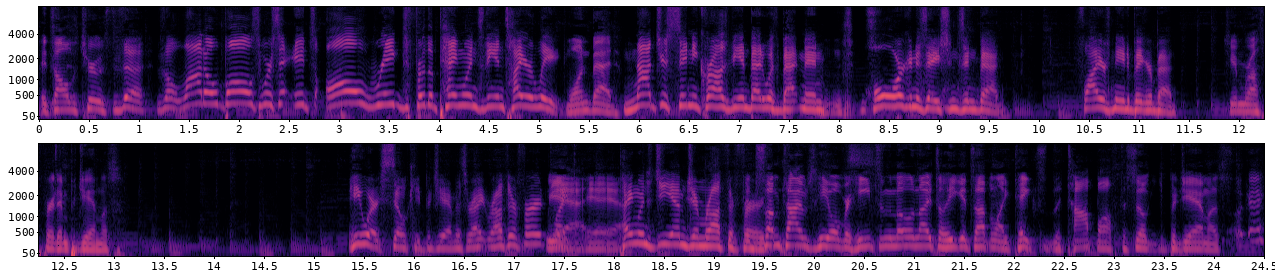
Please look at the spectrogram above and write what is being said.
it's all the truth. the the lotto balls were set. It's all rigged for the Penguins, the entire league. One bed. Not just Sidney Crosby in bed with Bettman. Whole organization's in bed. Flyers need a bigger bed. Jim Rutherford in pajamas. He wears silky pajamas, right? Rutherford? Yeah, yeah, yeah. Penguins GM Jim Rutherford. And sometimes he overheats in the middle of the night, so he gets up and like takes the top off the silky pajamas. Okay.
